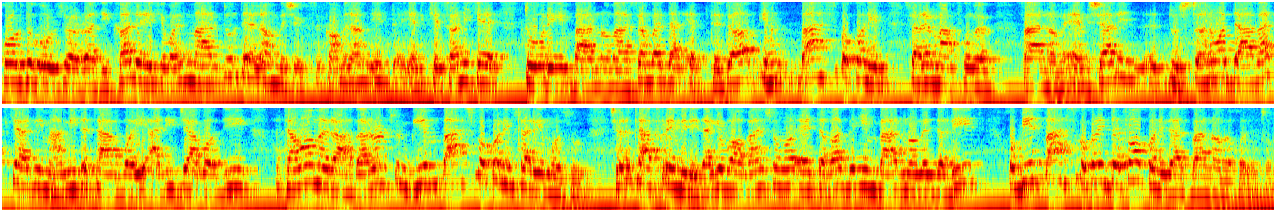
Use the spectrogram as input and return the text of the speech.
خرد و برجا رادیکاله که باید مردود اعلام بشه. کاملا این یعنی کسانی که دور این برنامه هستن باید در ابتدا بیان بحث بکنیم سر مفهوم برنامه. امشب این دوستان ما دعوت کردیم. حمید تقوایی علی جوادی تمام رهبرانشون بیان بحث بکنیم سر این موضوع. چرا تفریح میرید؟ اگه واقعا شما اعتقاد به این برنامه دارید خب بیاید بحث بکنید دفاع کنید از برنامه خودتون.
